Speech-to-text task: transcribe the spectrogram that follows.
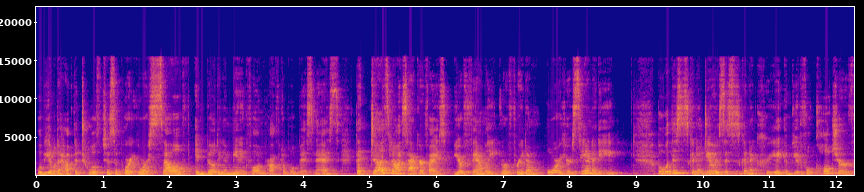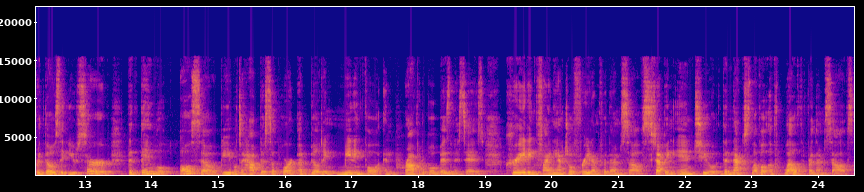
will be able to have the tools to support yourself in building a meaningful and profitable business that does not sacrifice your family, your freedom, or your sanity. But what this is going to do is this is going to create a beautiful culture for those that you serve that they will also be able to have the support of building meaningful and profitable businesses, creating financial freedom for themselves, stepping into the next level of wealth for themselves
